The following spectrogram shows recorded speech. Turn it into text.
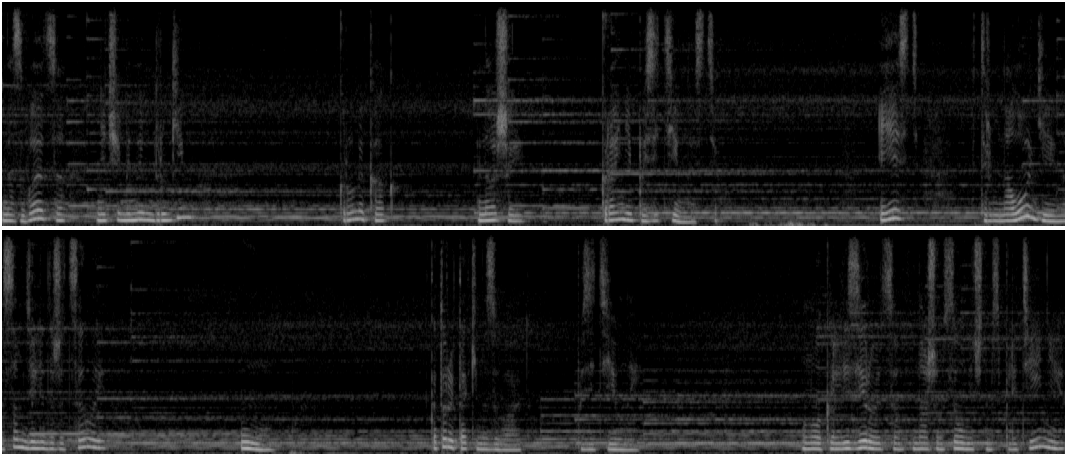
называются ничем иным другим, кроме как нашей крайней позитивностью. Есть в терминологии на самом деле даже целый ум, который так и называют – позитивный. Он локализируется в нашем солнечном сплетении,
